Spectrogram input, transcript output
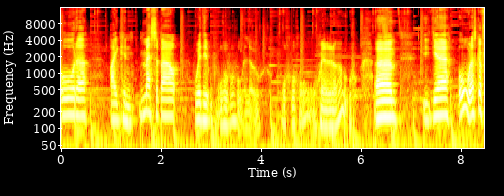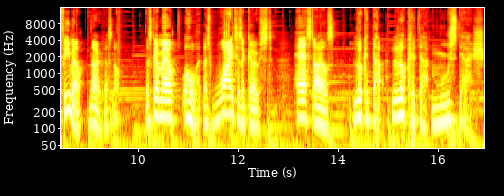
Order. I can mess about with it. Whoa, hello. Hello. Um, yeah. Oh, let's go female. No, let's not. Let's go male. Oh, as white as a ghost. Hairstyles. Look at that. Look at that moustache.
